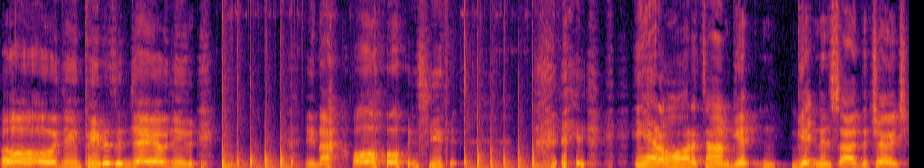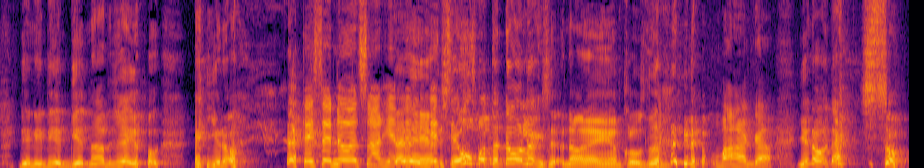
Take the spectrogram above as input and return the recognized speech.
oh, Jesus, Peter's in jail, Jesus. You know, oh, Jesus. He had a harder time getting getting inside the church than he did getting out of jail. you know. They said, no, it's not him. That ain't it's, open up the door look. He said, no, that ain't him. Close the door. My God. You know, that's so,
